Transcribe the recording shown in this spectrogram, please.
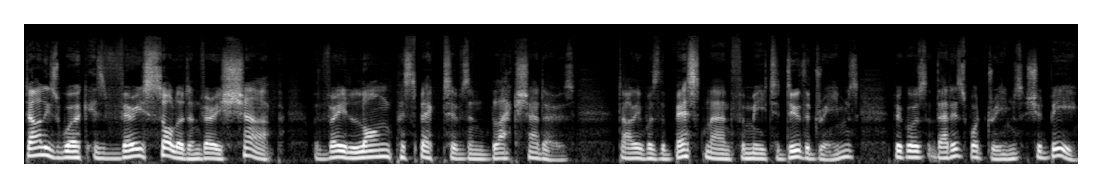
Dali's work is very solid and very sharp, with very long perspectives and black shadows. Dali was the best man for me to do the dreams, because that is what dreams should be.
